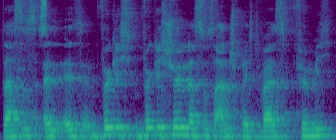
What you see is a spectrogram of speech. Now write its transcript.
Das ist, äh, ist, wirklich, wirklich schön, dass du es ansprichst, weil es für mich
